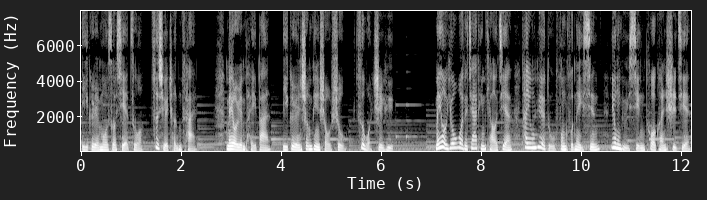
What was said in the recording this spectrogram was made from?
一个人摸索写作，自学成才；没有人陪伴，一个人生病手术，自我治愈；没有优渥的家庭条件，他用阅读丰富内心，用旅行拓宽世界，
